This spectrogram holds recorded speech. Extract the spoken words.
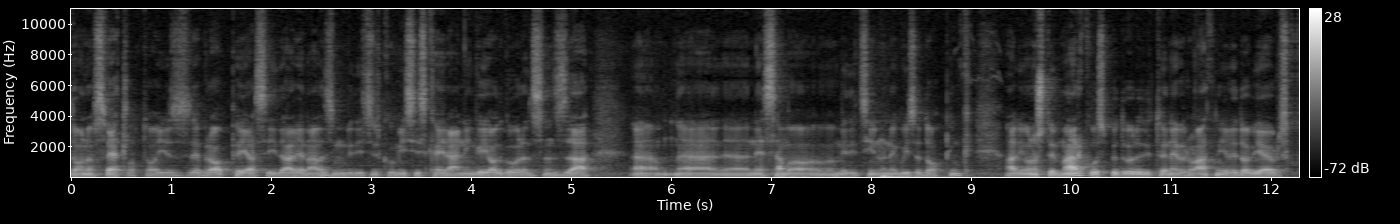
donao svetlo to iz Evrope. Ja se i dalje nalazim u medicinskoj komisiji skyrunninga i odgovoran sam za ne samo medicinu, nego i za doping. Ali ono što je Marko uspio da uradi, to je nevjerovatno, jer je dobio evropsko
